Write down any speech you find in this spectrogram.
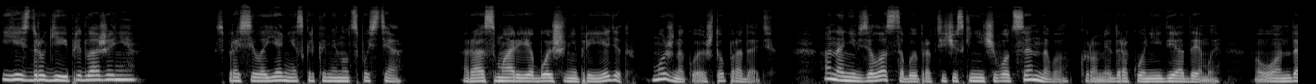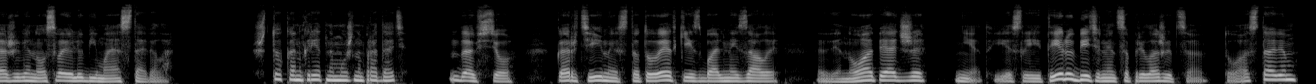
«Есть другие предложения?» — спросила я несколько минут спустя. «Раз Мария больше не приедет, можно кое-что продать. Она не взяла с собой практически ничего ценного, кроме драконьей диадемы. Он даже вино свое любимое оставила». «Что конкретно можно продать?» «Да все. Картины, статуэтки из бальной залы. Вино опять же. Нет, если и ты любительница приложиться, то оставим».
